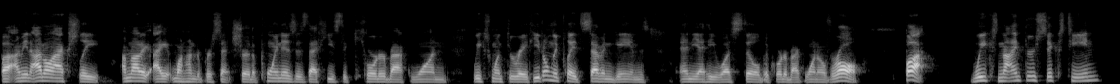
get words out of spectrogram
But I mean, I don't actually, I'm not I 100% sure. The point is, is that he's the quarterback one weeks one through eight. He'd only played seven games, and yet he was still the quarterback one overall. But weeks nine through 16,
